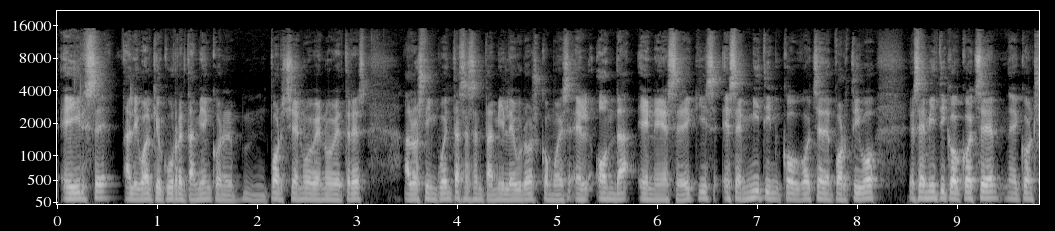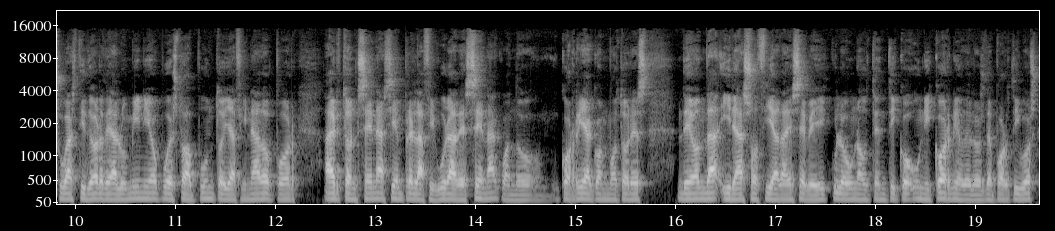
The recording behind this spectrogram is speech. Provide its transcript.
e irse, al igual que ocurre también con el Porsche 993, a los 50, 60.000 euros como es el Honda NSX, ese mítico coche deportivo, ese mítico coche eh, con su bastidor de aluminio puesto a punto y afinado por Ayrton Senna, siempre la figura de Senna, cuando corría con motores de Honda, irá asociada a ese vehículo, un auténtico unicornio de los deportivos,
